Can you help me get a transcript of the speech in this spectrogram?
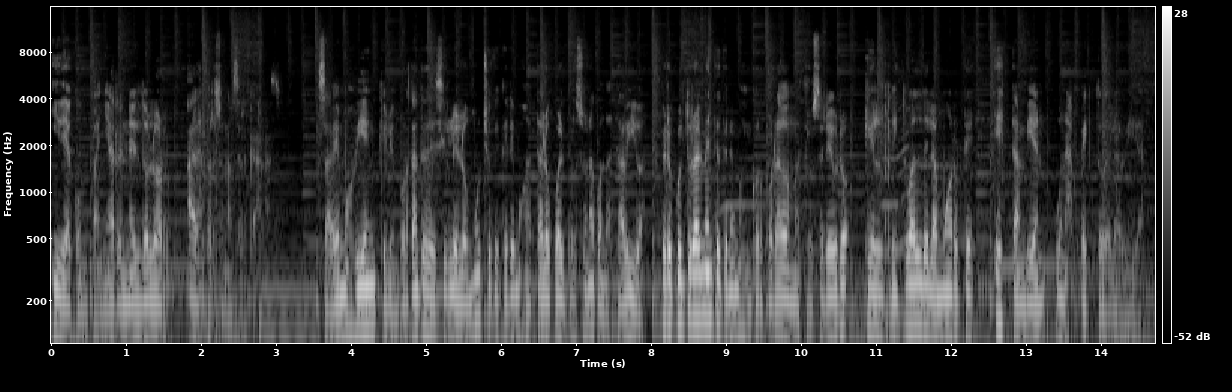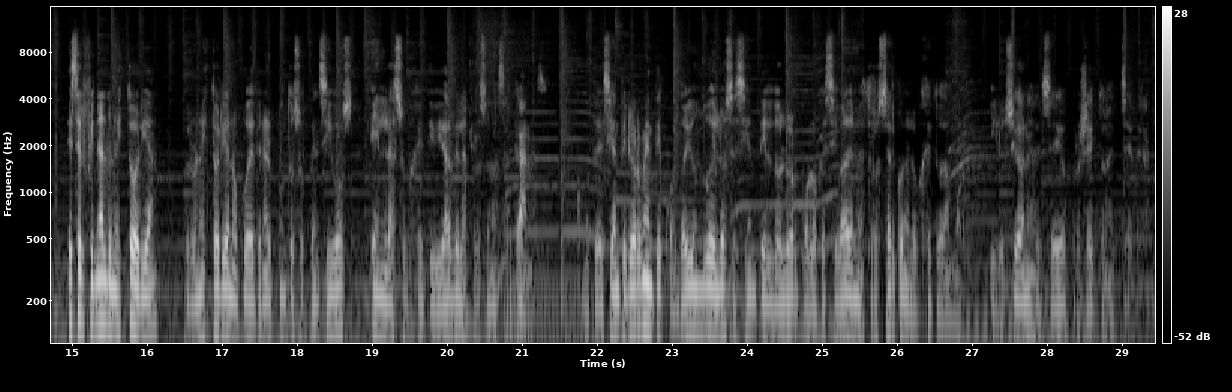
y de acompañar en el dolor a las personas cercanas. Sabemos bien que lo importante es decirle lo mucho que queremos a tal o cual persona cuando está viva, pero culturalmente tenemos incorporado en nuestro cerebro que el ritual de la muerte es también un aspecto de la vida. Es el final de una historia, pero una historia no puede tener puntos suspensivos en la subjetividad de las personas cercanas. Como te decía anteriormente, cuando hay un duelo se siente el dolor por lo que se va de nuestro ser con el objeto de amor, ilusiones, deseos, proyectos, etc.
